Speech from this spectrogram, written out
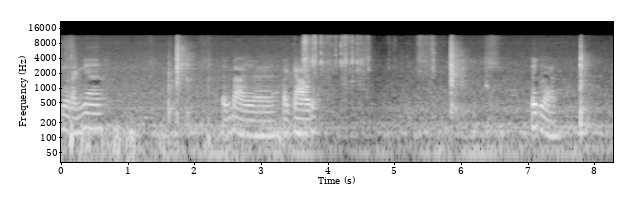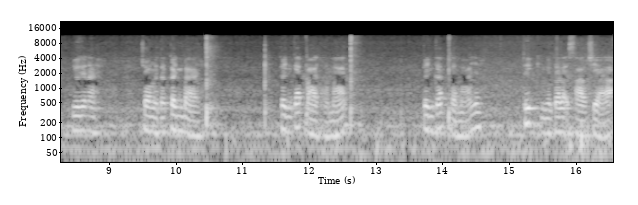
cho đánh ờ, đánh bài ờ, bài cao đi. Tức là như thế này. Cho người ta kênh bài. Kênh cắt bài thoải mái. Kênh cắt thoải mái nhé. Thích thì người ta lại xào trẻ ạ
